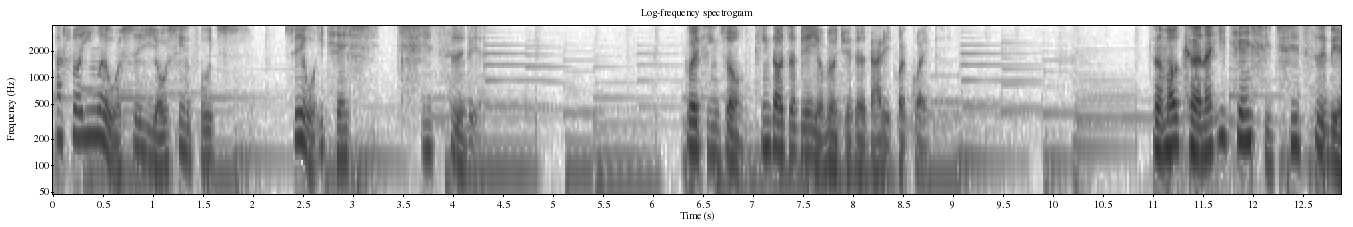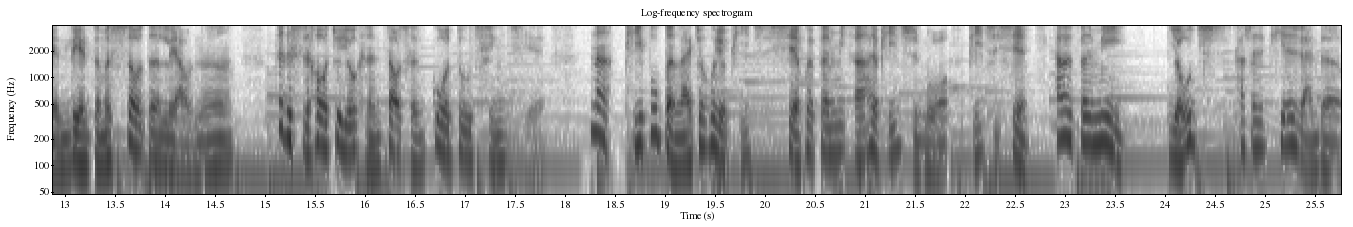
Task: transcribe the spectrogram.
他说：“因为我是油性肤质，所以我一天洗。”七次脸，各位听众听到这边有没有觉得哪里怪怪的？怎么可能一天洗七次脸？脸怎么受得了呢？这个时候就有可能造成过度清洁。那皮肤本来就会有皮脂腺，会分泌呃，还有皮脂膜、皮脂腺，它会分泌油脂，它算是天然的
